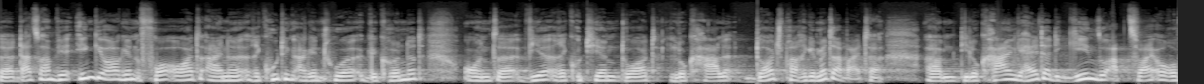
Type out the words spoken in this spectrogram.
äh, dazu haben wir in Georgien vor Ort eine Recruiting-Agentur gegründet und äh, wir rekrutieren dort lokale deutschsprachige Mitarbeiter. Ähm, die lokalen Gehälter, die gehen so ab 2,50 Euro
